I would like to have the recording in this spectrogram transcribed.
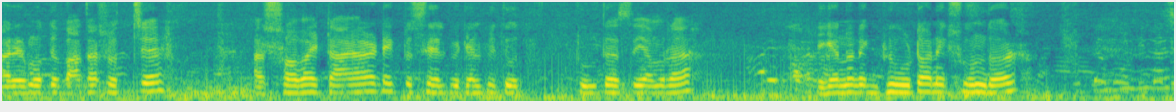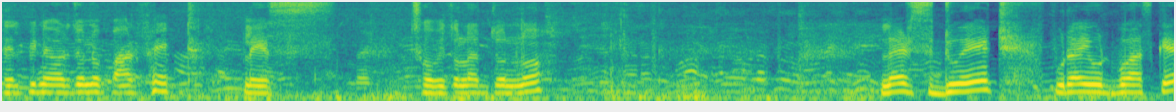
আর এর মধ্যে বাতাস হচ্ছে। আর সবাই টায়ার্ড একটু সেলফি টেলফি তুলতেছি আমরা। এখানে অনেক ভিউটা অনেক সুন্দর। সেলফি নেওয়ার জন্য পারফেক্ট প্লেস ছবি তোলার জন্য। লেটস ডু ইট পুরাই উঠবো আজকে।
